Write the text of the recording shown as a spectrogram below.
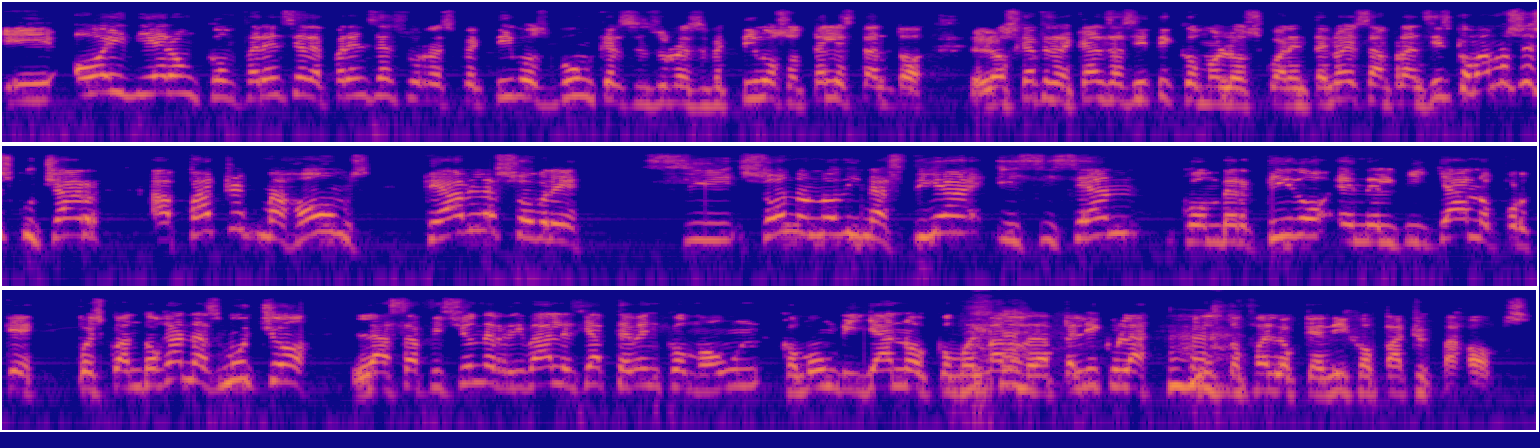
y hoy dieron conferencia de prensa en sus respectivos búnkers, en sus respectivos hoteles, tanto los jefes de Kansas City como los 49 de San Francisco. Vamos a escuchar a Patrick Mahomes, que habla sobre si son o no dinastía y si se han convertido en el villano, porque pues cuando ganas mucho, las aficiones rivales ya te ven como un, como un villano, como el malo de la película, y esto fue lo que dijo Patrick Mahomes.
